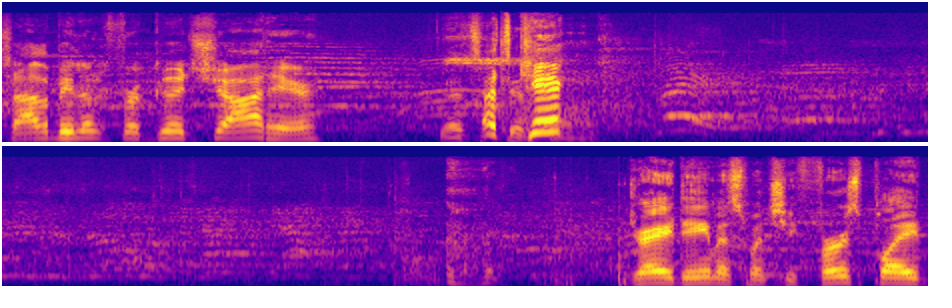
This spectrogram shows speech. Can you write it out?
South will be looking for a good shot here. That's, a That's good kick. ball. Drea Demas, when she first played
